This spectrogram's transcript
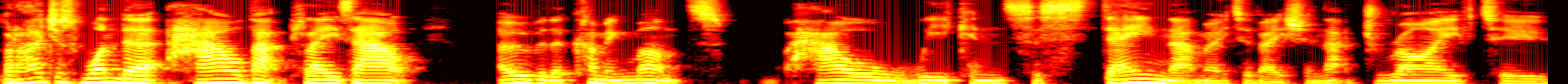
But I just wonder how that plays out over the coming months, how we can sustain that motivation, that drive to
